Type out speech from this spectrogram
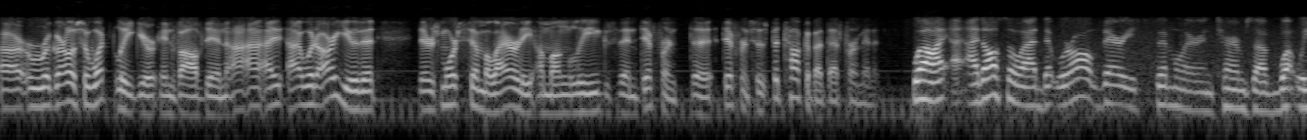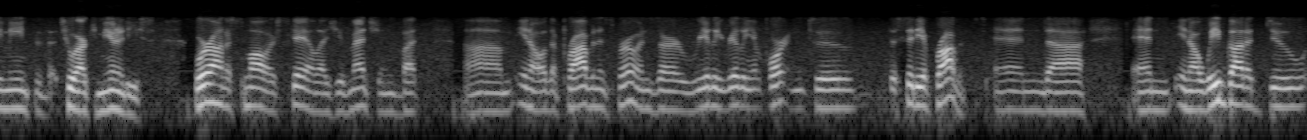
uh, regardless of what league you're involved in. I, I, I would argue that there's more similarity among leagues than different uh, differences. But talk about that for a minute. Well, I, would also add that we're all very similar in terms of what we mean to, the, to our communities. We're on a smaller scale, as you mentioned, but um, you know the Providence Bruins are really, really important to the city of Providence, and uh, and you know we've got to do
